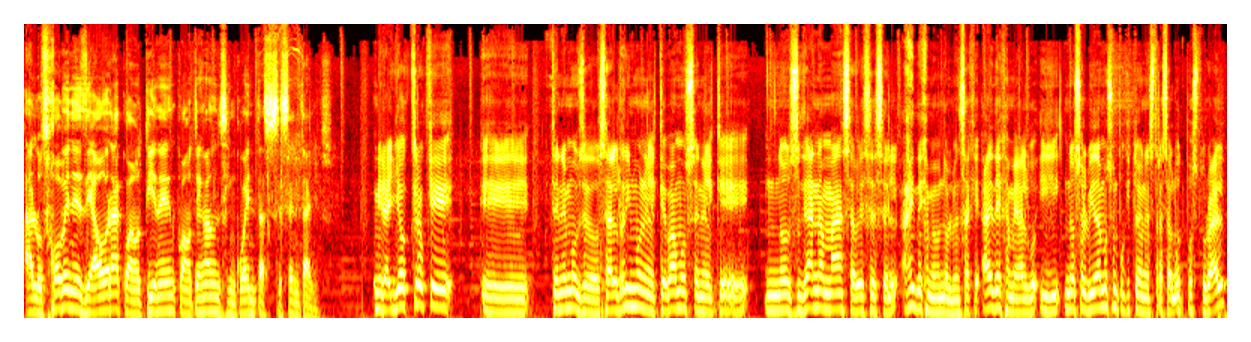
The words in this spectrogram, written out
a los jóvenes de ahora cuando, tienen, cuando tengan 50, 60 años? Mira, yo creo que eh, tenemos de dos. Al ritmo en el que vamos, en el que nos gana más a veces el, ay, déjame mandar el mensaje, ay, déjame algo, y nos olvidamos un poquito de nuestra salud postural.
